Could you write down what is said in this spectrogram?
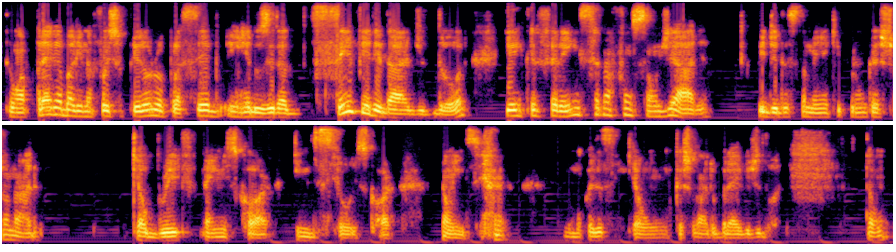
Então, a pregabalina foi superior ao placebo em reduzir a severidade de dor e a interferência na função diária medidas também aqui por um questionário, que é o Brief Pain Score, índice ou score, não índice, uma coisa assim, que é um questionário breve de dor. Então,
